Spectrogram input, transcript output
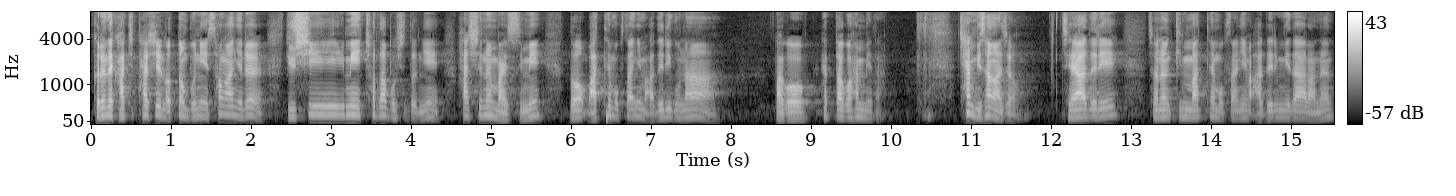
그런데 같이 타신 어떤 분이 성한이를 유심히 쳐다보시더니 하시는 말씀이 너 마태 목사님 아들이구나 라고 했다고 합니다. 참 이상하죠. 제 아들이 저는 김마태 목사님 아들입니다라는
